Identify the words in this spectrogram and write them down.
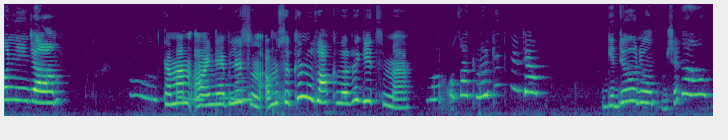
oynayacağım. Tamam oynayabilirsin ama sakın uzaklara gitme. Uzaklara gitmeyeceğim. Gidiyorum. Hoşça kal.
